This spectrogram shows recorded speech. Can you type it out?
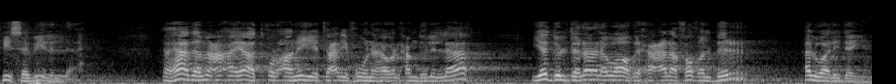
في سبيل الله. فهذا مع آيات قرآنية تعرفونها والحمد لله يدل دلالة واضحة على فضل بر الوالدين.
